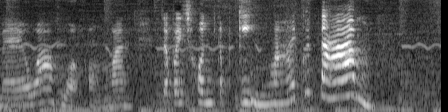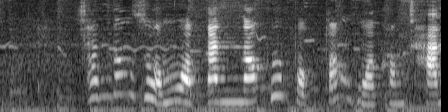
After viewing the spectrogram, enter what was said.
แม้ว่าหัวของมันจะไปชนกับกิ่งไม้ก็ตาม ฉันต้องสวมหมวกกันน็อกเพื่อปกป้องหัวของฉัน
